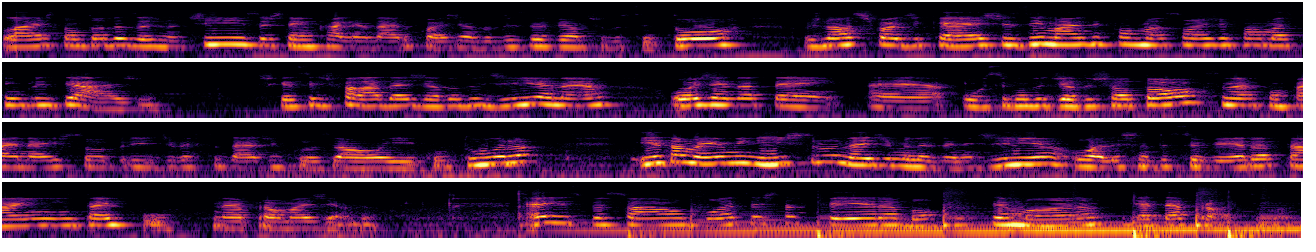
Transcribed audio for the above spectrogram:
Lá estão todas as notícias, tem o um calendário com a agenda dos eventos do setor, os nossos podcasts e mais informações de forma simples e ágil. Esqueci de falar da agenda do dia, né? Hoje ainda tem é, o segundo dia do Show Talks, né? Com painéis sobre diversidade, inclusão e cultura. E também o ministro né, de Minas e Energia, o Alexandre Silveira, está em Itaipu, né? Para uma agenda. É isso, pessoal. Boa sexta-feira, bom fim de semana e até a próxima.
